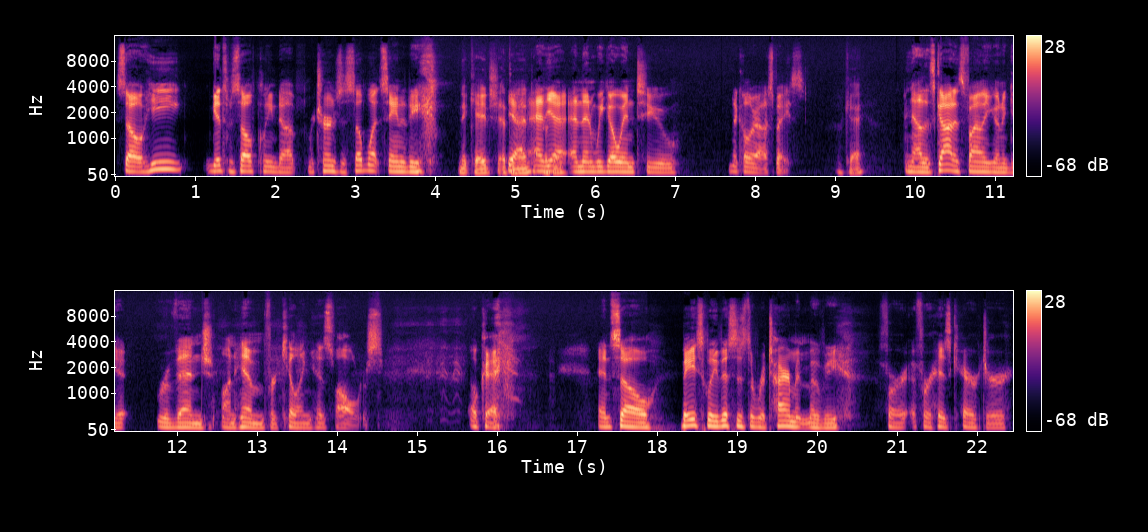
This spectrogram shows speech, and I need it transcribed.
So he gets himself cleaned up, returns to somewhat sanity. Nick Cage at the yeah. end. And Okay. yeah, and then we go into the color out of space. Okay. Now this god is finally going to get revenge on him for killing his followers. Okay. And so basically this is the retirement movie for for his character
